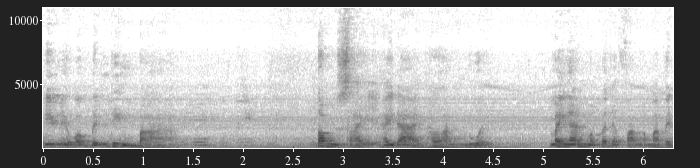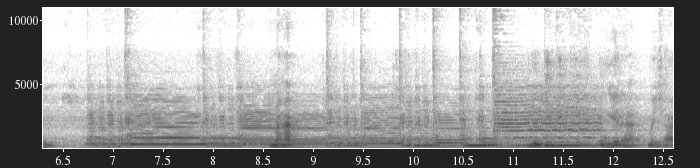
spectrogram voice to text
ที่เรียกว่าเบนดิ้งบาร์ต้องใส่ให้ได้พลังด้วย ไม่งั้นมันก็จะฟังออกมาเป็น เห็นไหมฮะ หรือกิ๊กกิ๊กอย่างเงี้ยนะไม่ใช่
